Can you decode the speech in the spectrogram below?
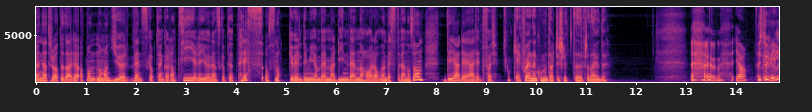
men jeg tror at det der, at man, når man gjør vennskap til en garanti, eller gjør vennskap til et press, og snakker veldig mye om hvem er din venn og har alle en bestevenn og sånn, det er det jeg er redd for. Ok, Får jeg en kommentar til slutt eh, fra deg, Udu? ja. Hvis du vil.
